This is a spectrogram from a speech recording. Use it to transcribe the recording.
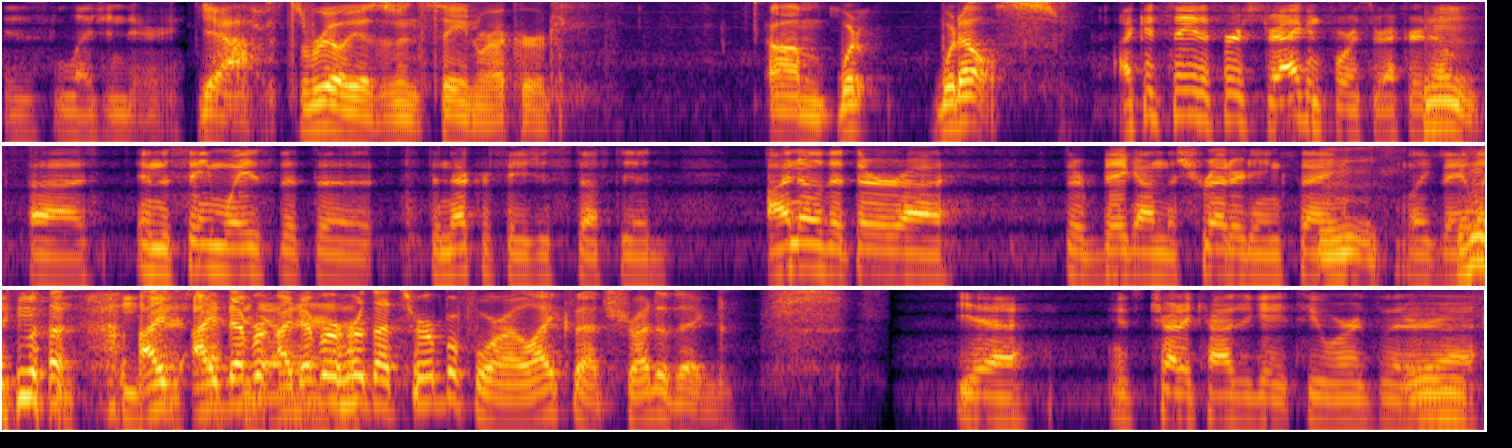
is legendary. Yeah, it really is an insane record. Um, what what else? I could say the first DragonForce record uh, in the same ways that the the Necrophagist stuff did. I know that they're uh, they're big on the shredding thing. Like they like piece, piece I, I never I never heard that term before. I like that shredding. Yeah, it's try to conjugate two words that are uh,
